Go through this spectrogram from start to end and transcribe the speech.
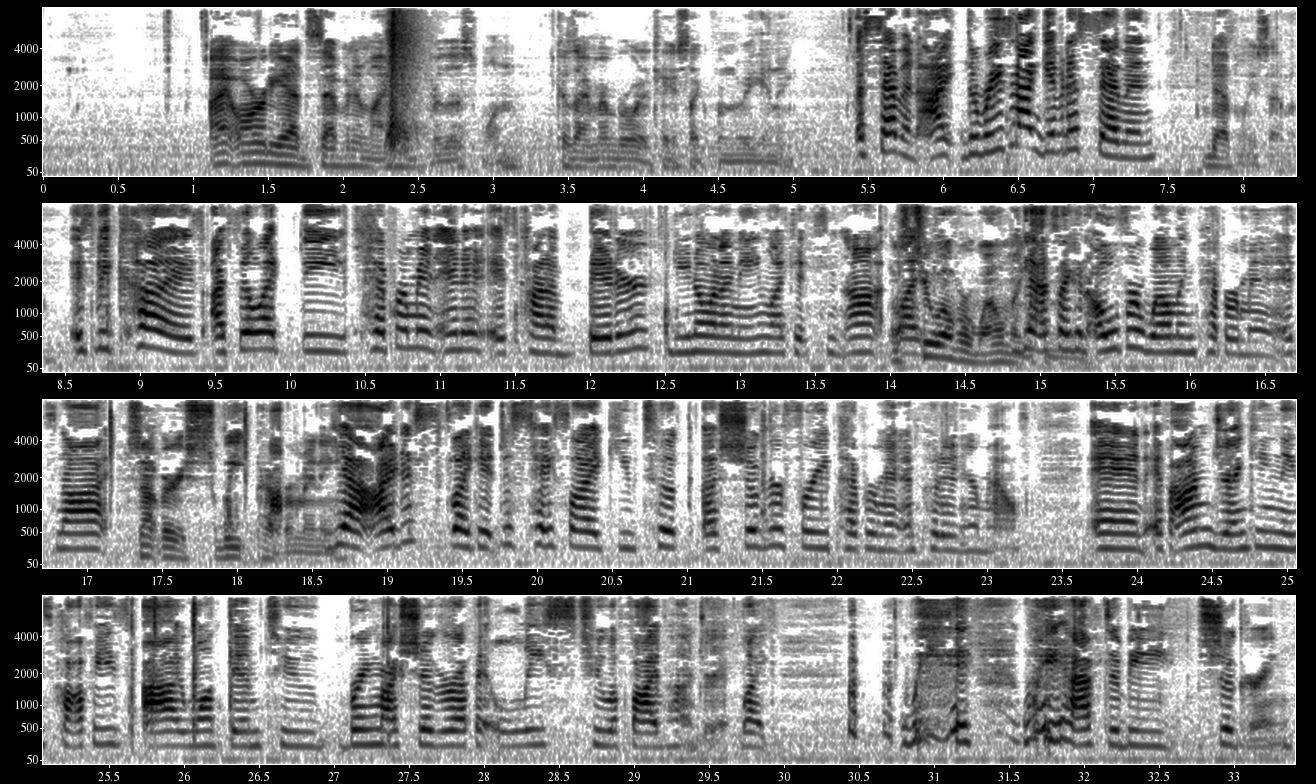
I already had seven in my head for this one because I remember what it tastes like from the beginning. A seven. I the reason I give it a seven Definitely seven. is because I feel like the peppermint in it is kind of bitter. Do you know what I mean? Like it's not It's like too overwhelming. yeah, it's like an overwhelming peppermint. It's not. It's not very sweet pepperminty. Yeah, I just like it. Just tastes like you took a sugar-free peppermint and put it in your mouth. And if I'm drinking these coffees, I want them to bring my sugar up at least to a 500. Like we we have to be sugaring.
